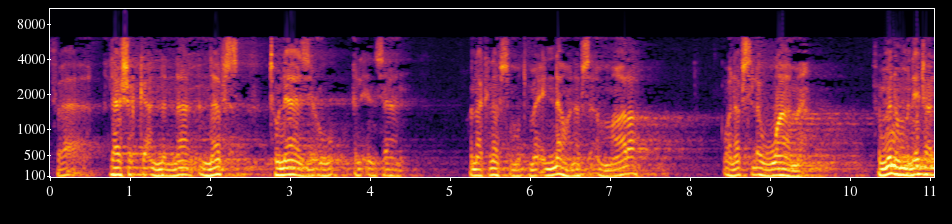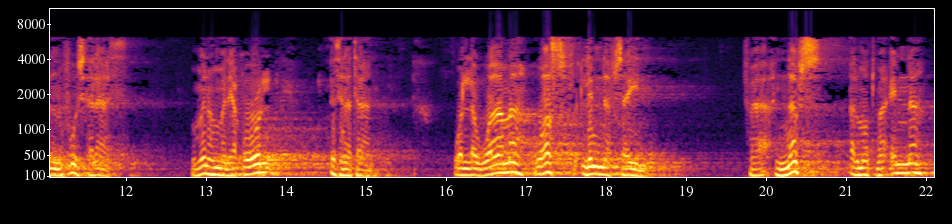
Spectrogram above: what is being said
فلا شك أن النفس تنازع الإنسان. هناك نفس مطمئنة ونفس أمارة ونفس لوامة فمنهم من يجعل النفوس ثلاث ومنهم من يقول اثنتان واللوامة وصف للنفسين فالنفس المطمئنة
